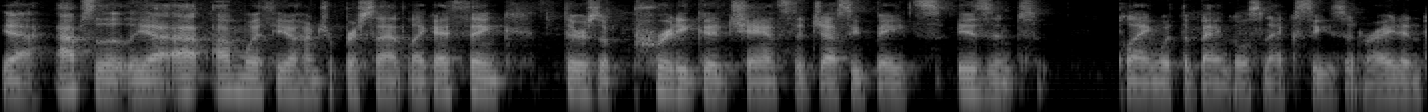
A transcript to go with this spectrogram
Yeah, absolutely. I, I'm with you 100%. Like, I think there's a pretty good chance that Jessie Bates isn't playing with the Bengals next season, right? And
